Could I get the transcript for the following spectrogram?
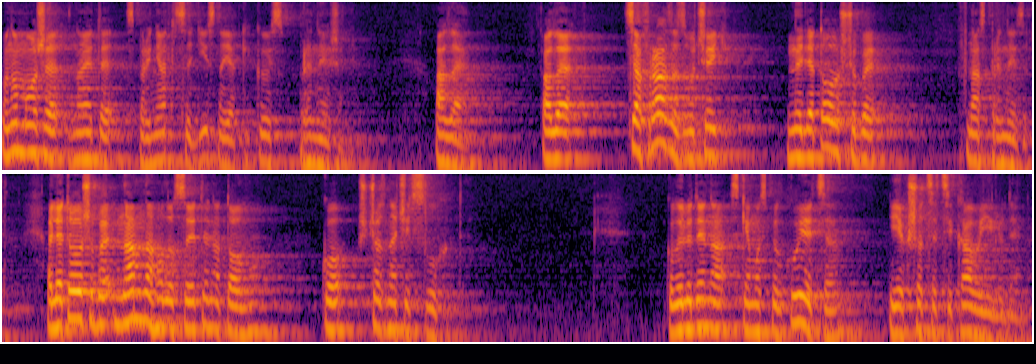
воно може, знаєте, сприйнятися дійсно як якесь приниження. Але, але ця фраза звучить не для того, щоб нас принизити, а для того, щоб нам наголосити на тому, що значить слухати. Коли людина з кимось спілкується, і якщо це цікаво їй людина,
